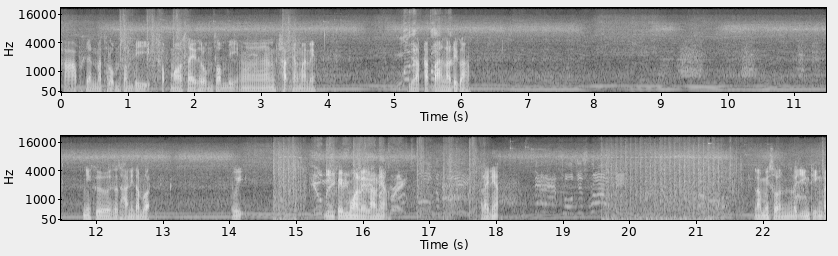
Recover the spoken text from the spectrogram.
พาเพื่อนมาถล่มซอมบี้ขับมอไซค์ถล่มซอมบี้อืมขับอย่างมันเลยเดี๋ยวเรากลับบ้านเราดีกว่า นี่คือสถานีตำรวจ อุ้ย ยิงไปมั่วเลยเราเนี่ย อะไรเนี่ย เราไม่สน เรายิงทิ้งไป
